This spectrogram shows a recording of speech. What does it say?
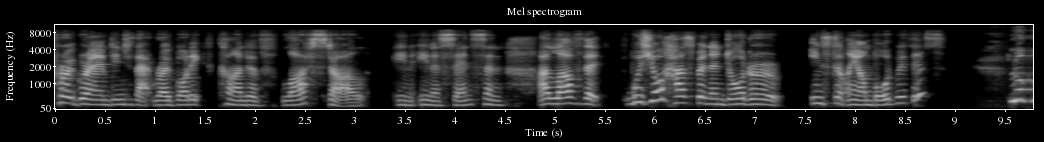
programmed into that robotic kind of lifestyle in in a sense. And I love that. Was your husband and daughter instantly on board with this? Look,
